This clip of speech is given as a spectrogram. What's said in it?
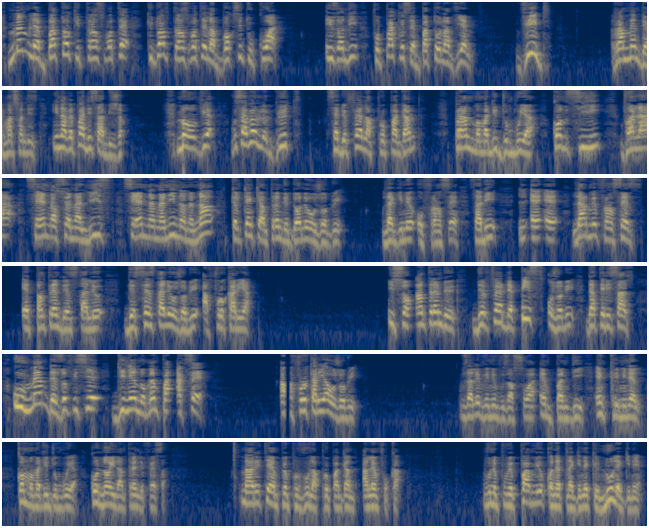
Même les bateaux qui transportaient, qui doivent transporter la bauxite ou quoi, ils ont dit, faut pas que ces bateaux-là viennent. Vide. Ramène des marchandises. Ils n'avaient pas dit ça à Bijan. Mais on vient. Vous savez, le but, c'est de faire la propagande, prendre Mamadi Doumbouya, comme si, voilà, c'est un nationaliste, c'est un nanani nanana, quelqu'un qui est en train de donner aujourd'hui la Guinée aux Français. C'est-à-dire, eh, eh, l'armée française est en train de s'installer aujourd'hui à Frocaria. Ils sont en train de, de faire des pistes aujourd'hui d'atterrissage. Ou même des officiers guinéens n'ont même pas accès à Frocaria aujourd'hui. Vous allez venir vous asseoir, un bandit, un criminel, comme Mamadi Doumbouya, qu'au non, il est en train de faire ça. Mais arrêtez un peu pour vous la propagande, Alain Foucault. Vous ne pouvez pas mieux connaître la Guinée que nous, les Guinéens.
